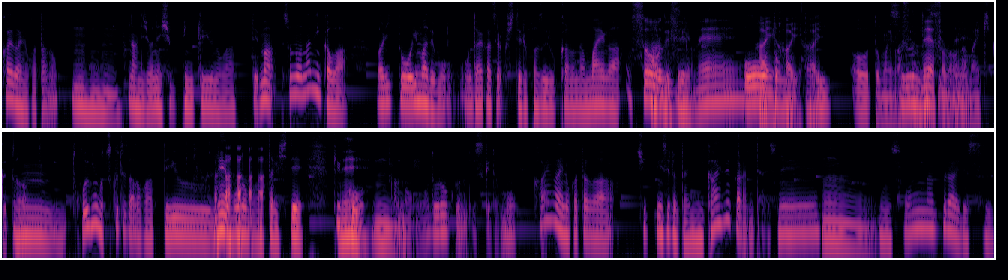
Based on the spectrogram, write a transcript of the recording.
海外の方の、なんでしょうね、出品っていうのがあって、まあ、その何かは、割と今でも大活躍してるパズル家の名前が、うん。そうですよね。おはいーと思はいはい。ったり、おーと思いますよね。よねその名前聞くと。うん、こういうものを作ってたのかっていうね、ものもあったりして、結構、ねうんあの、驚くんですけども、海外の方が出品するんだったら2回目からみたいですね。うん。もうそんなぐらいです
